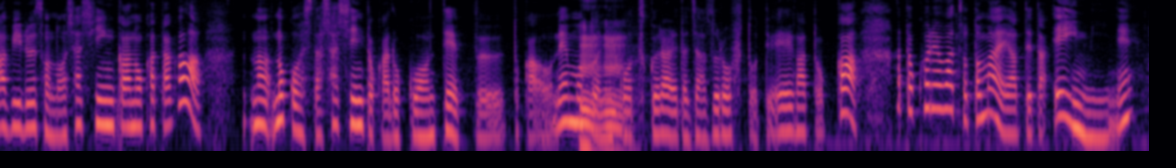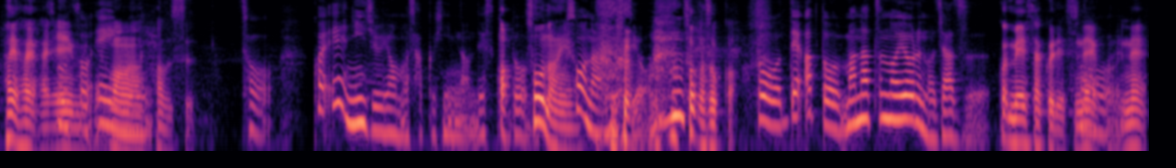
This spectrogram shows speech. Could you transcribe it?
浴びるその写真家の方がな残した写真とか録音テープとかをね元にこう作られた「ジャズロフト」っていう映画とか、うんうん、あとこれはちょっと前やってた「エイミーね」はいはいはいそうそうエイミー。ハウス。そうこれ A24 の作品なんですけど。そうなんや。そうなんですよ。そうかそうか。そう。であと「真夏の夜のジャズ」これ名作ですねこれね。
